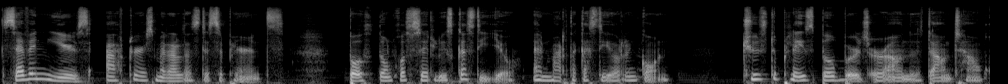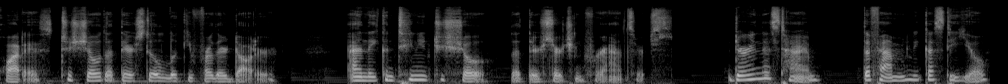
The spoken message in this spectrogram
seven years after Esmeralda's disappearance, both Don Jose Luis Castillo and Marta Castillo Rincon choose to place billboards around the downtown Juarez to show that they're still looking for their daughter, and they continue to show that they're searching for answers. During this time, the family Castillo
